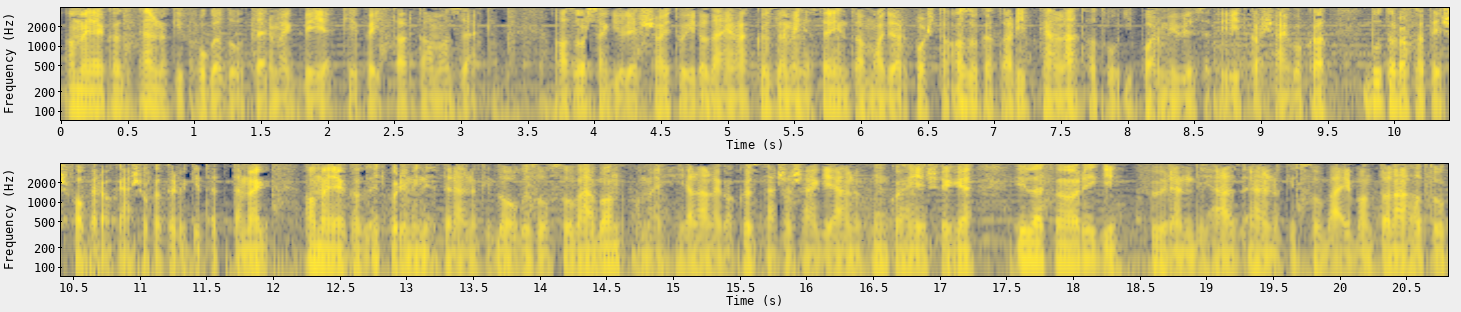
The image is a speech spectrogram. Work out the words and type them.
amelyek az elnöki fogadótermek bélyek képeit tartalmazzák. Az országgyűlés sajtóirodájának közleménye szerint a Magyar Posta azokat a ritkán látható iparművészeti ritkaságokat, butorokat és faberakásokat örökítette meg, amelyek az egykori miniszterelnöki dolgozószobában, amely jelenleg a köztársasági elnök munkahelyisége, illetve a régi főrendi ház elnöki szobáiban találhatók,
